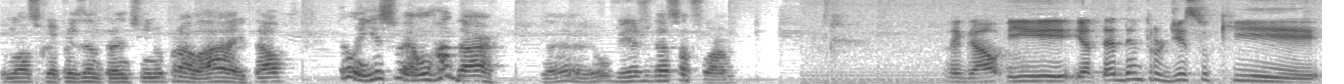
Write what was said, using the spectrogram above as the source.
o nosso representante indo para lá e tal. Então isso é um radar, né? Eu vejo dessa forma. Legal. E, e, até dentro disso que,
